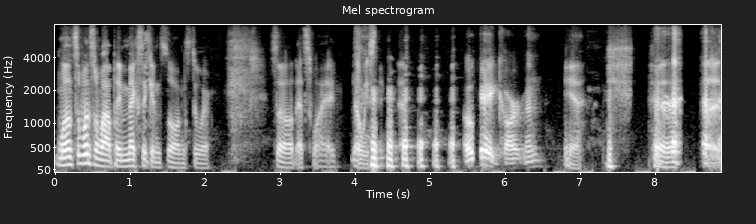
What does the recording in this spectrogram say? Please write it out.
once once in a while play Mexican songs to her. So that's why I always think that. Okay, Cartman. Yeah. Uh, uh,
